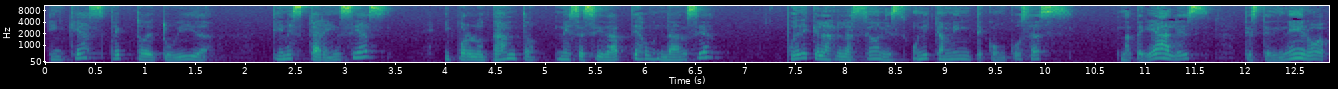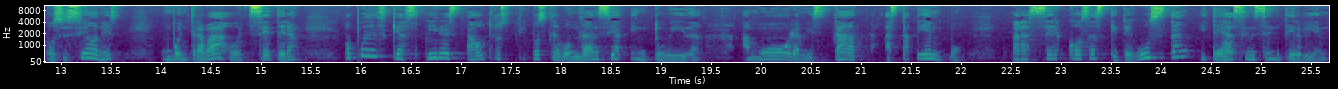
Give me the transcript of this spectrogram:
en qué aspecto de tu vida tienes carencias y por lo tanto necesidad de abundancia? Puede que las relaciones únicamente con cosas materiales, desde dinero a posiciones, un buen trabajo, etcétera, o puedes que aspires a otros tipos de abundancia en tu vida, amor, amistad, hasta tiempo, para hacer cosas que te gustan y te hacen sentir bien.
